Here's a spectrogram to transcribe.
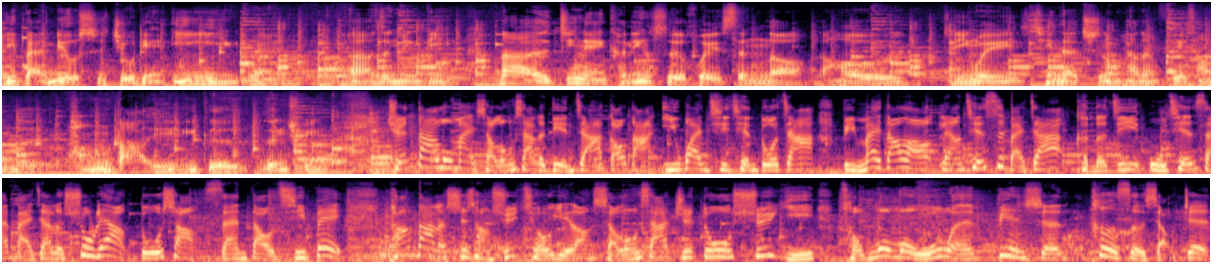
一百六十九点一亿元啊人民币。那今年肯定是会升的，然后因为现在吃龙虾的非常的庞大一一个人群。全大陆小龙虾的店家高达一万七千多家，比麦当劳两千四百家、肯德基五千三百家的数量多上三到七倍。庞大的市场需求也让小龙虾之都盱眙从默默无闻变身特色小镇。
